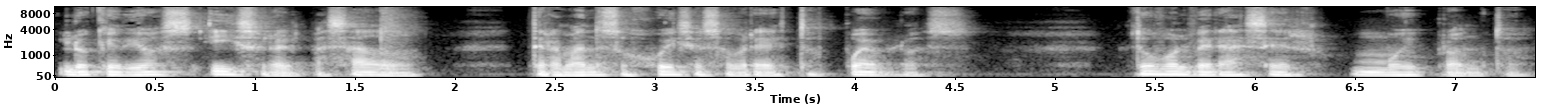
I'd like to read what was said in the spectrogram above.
lo que Dios hizo en el pasado, derramando su juicio sobre estos pueblos, lo volverá a hacer muy pronto.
